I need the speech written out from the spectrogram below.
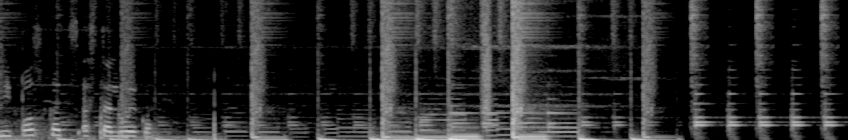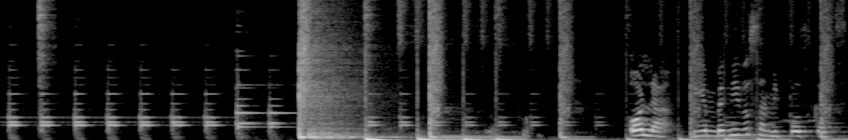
mi podcast. Hasta luego. A mi podcast.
